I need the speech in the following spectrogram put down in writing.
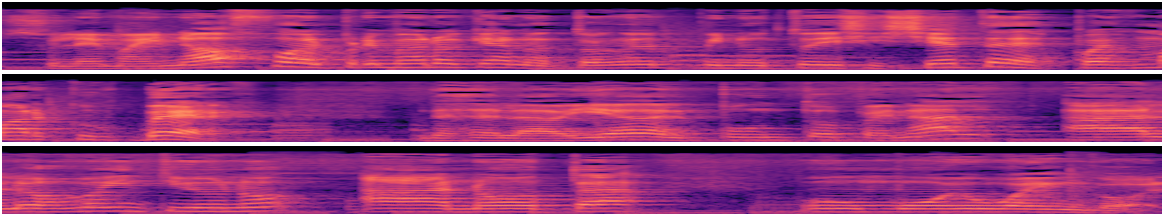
Suleimanov fue el primero que anotó en el minuto 17, después Marcus Berg, desde la vía del punto penal, a los 21 anota un muy buen gol.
